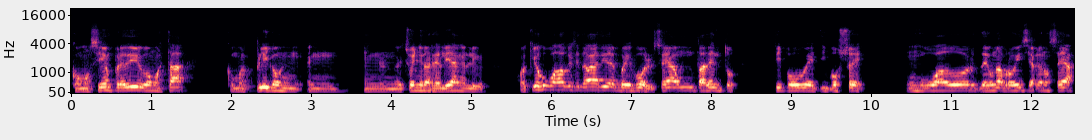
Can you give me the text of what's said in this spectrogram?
como siempre digo, como está, como explico en, en, en El sueño y la realidad en el libro. Cualquier jugador que se te vaya a ti del béisbol, sea un talento tipo B, tipo C, un jugador de una provincia que no sea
